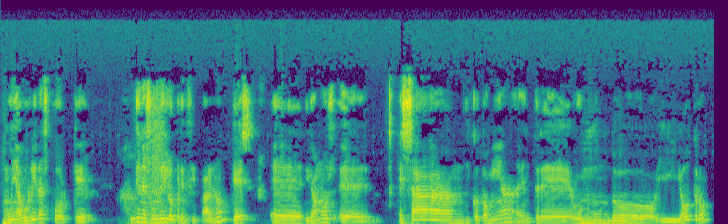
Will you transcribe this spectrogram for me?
Muy aburridas porque tú tienes un hilo principal, ¿no? Que es, eh, digamos, eh, esa dicotomía entre un mundo y otro,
